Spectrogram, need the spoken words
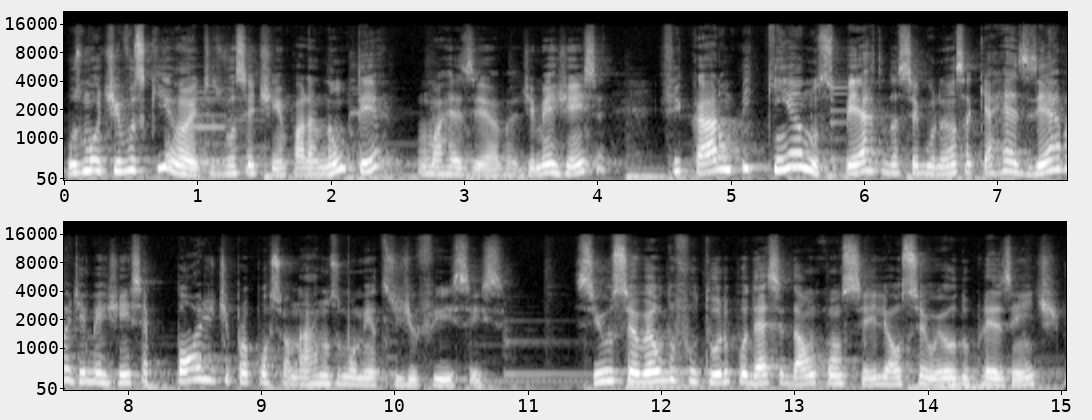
os motivos que antes você tinha para não ter uma reserva de emergência ficaram pequenos perto da segurança que a reserva de emergência pode te proporcionar nos momentos difíceis. Se o seu eu do futuro pudesse dar um conselho ao seu eu do presente,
